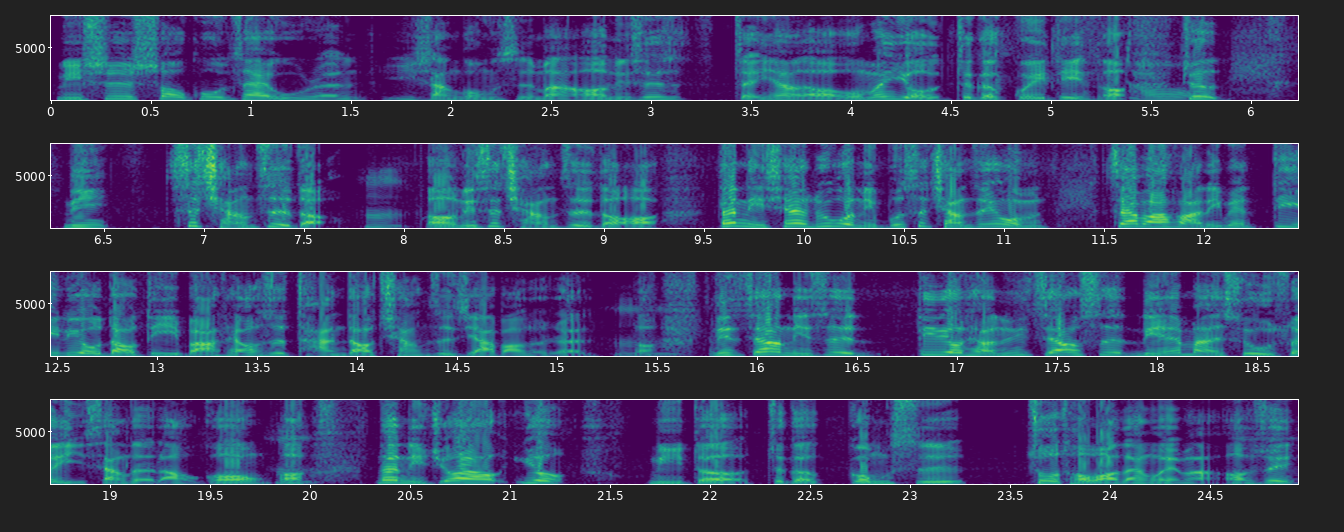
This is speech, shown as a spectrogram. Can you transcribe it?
你是受雇在五人以上公司嘛？哦，你是怎样哦？我们有这个规定哦，就你是强制的，嗯，哦，你是强制的哦。但你现在如果你不是强制，因为我们灾保法里面第六到第八条是谈到强制加保的人哦，你只要你是第六条，你只要是年满十五岁以上的老公哦，那你就要用你的这个公司做投保单位嘛，哦，所以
